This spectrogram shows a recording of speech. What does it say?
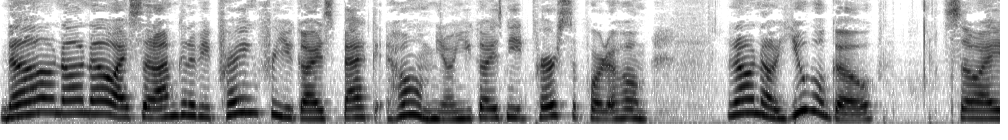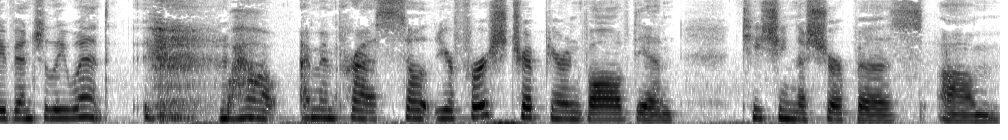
"No, no, no." I said, "I'm going to be praying for you guys back at home. You know, you guys need prayer support at home." "No, no, you will go." So I eventually went. wow, I'm impressed. So your first trip you're involved in teaching the Sherpas, um,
